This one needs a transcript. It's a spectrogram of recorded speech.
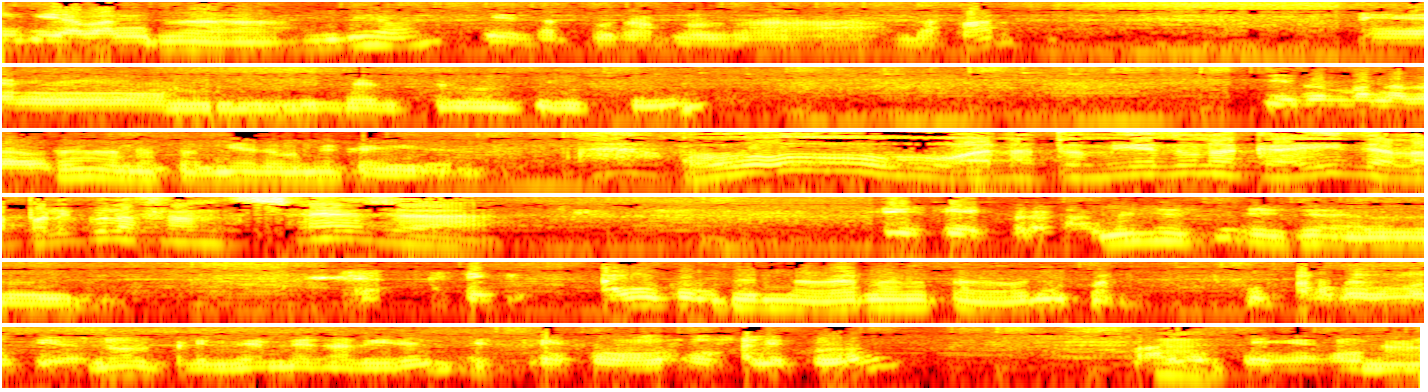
un dia abans de, un dia sí, de posar-lo de, de part, eh, vam fer l'últim cine i vam anar a veure Anatomia d'una caïda. Oh, Anatomia d'una caïda, la pel·lícula francesa. Sí, sí, però a més és, és el... Estic tan content d'haver-la anat a veure per, per dos motius. No? El primer més evident és que és un, un pel·lícula, vale? sí, és, una,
